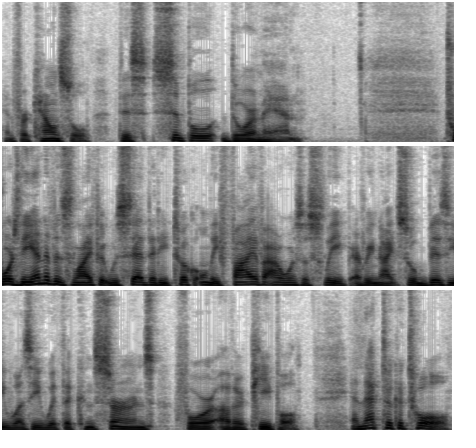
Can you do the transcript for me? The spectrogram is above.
and for counsel, this simple doorman. Towards the end of his life, it was said that he took only five hours of sleep every night, so busy was he with the concerns for other people. And that took a toll.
